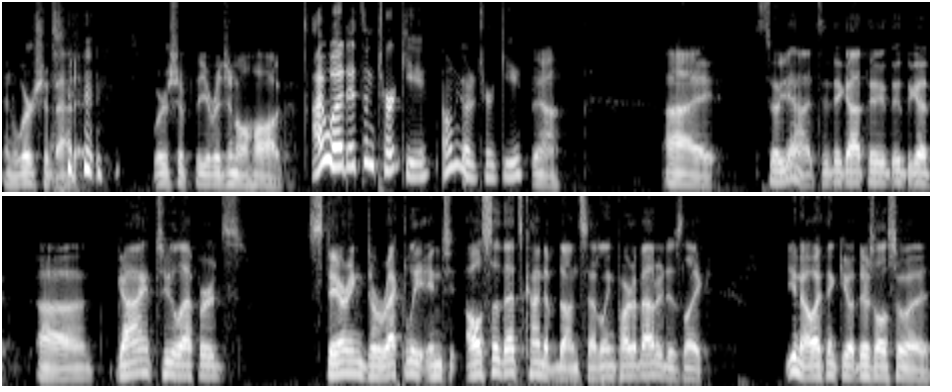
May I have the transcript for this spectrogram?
and worship at it. worship the original hog. I would. It's in Turkey. I want to go to Turkey. Yeah. Uh, so yeah, it's, they got they they they got uh guy, two leopards, staring directly into. Also, that's kind of the unsettling part about it is like, you know, I think you there's also a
